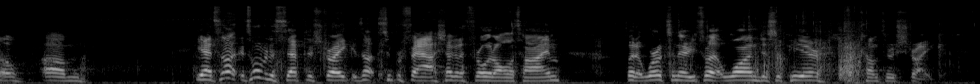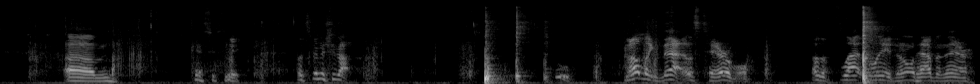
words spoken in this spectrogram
So, um, yeah, it's not, it's more of a deceptive strike. It's not super fast. You're not going to throw it all the time, but it works in there. You throw that one, disappear, come through strike. Um, okay, 68. Let's finish it up. Ooh, not like that. That was terrible. That was a flat blade. I don't know what happened there.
